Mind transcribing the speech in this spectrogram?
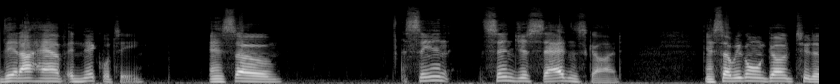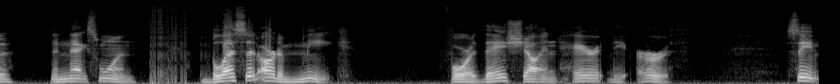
did I have iniquity? And so sin sin just saddens God. And so we're going to go to the, the next one. Blessed are the meek, for they shall inherit the earth. See,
